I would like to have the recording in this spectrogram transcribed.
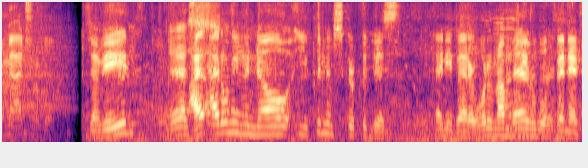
imaginable. David, yes, I, I don't even know. You couldn't have scripted this any better. What an unbelievable finish.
